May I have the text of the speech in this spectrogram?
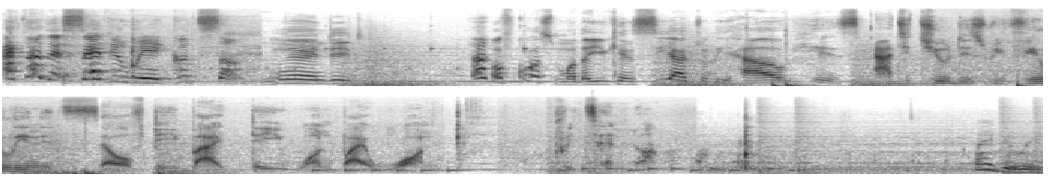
I thought they said you were a good son. Yeah, indeed. Of course, mother, you can see actually how his attitude is revealing itself day by day, one by one. Pretender. By the way,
